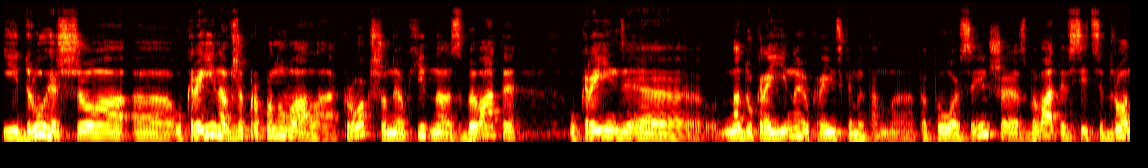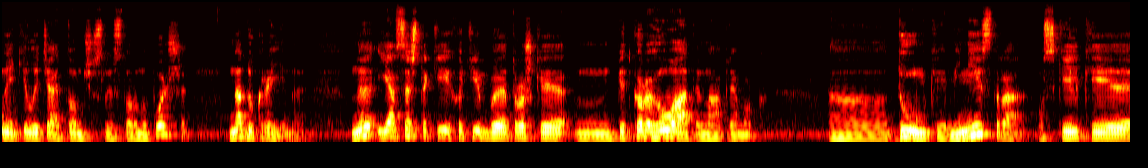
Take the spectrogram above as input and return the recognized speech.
І друге, що е, Україна вже пропонувала крок, що необхідно збивати Україн е, над Україною, українськими там е, ППО і все інше, збивати всі ці дрони, які летять, в тому числі в сторону Польщі, над Україною. Ну я все ж таки хотів би трошки підкоригувати напрямок думки міністра, оскільки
